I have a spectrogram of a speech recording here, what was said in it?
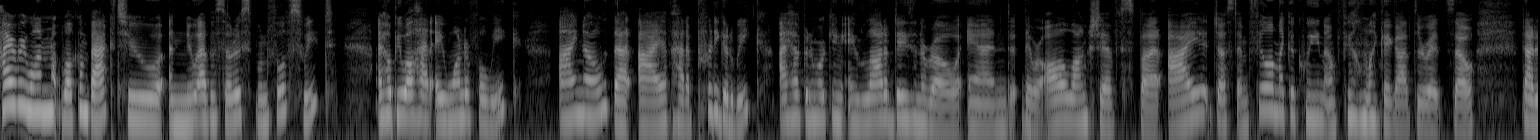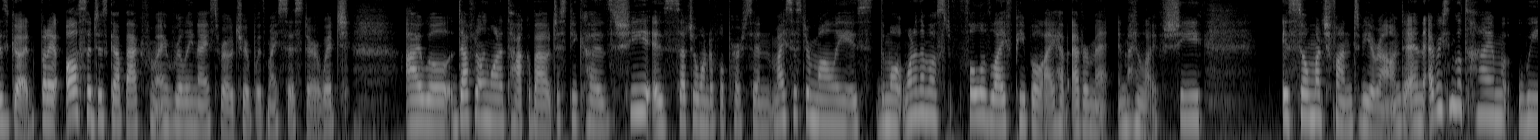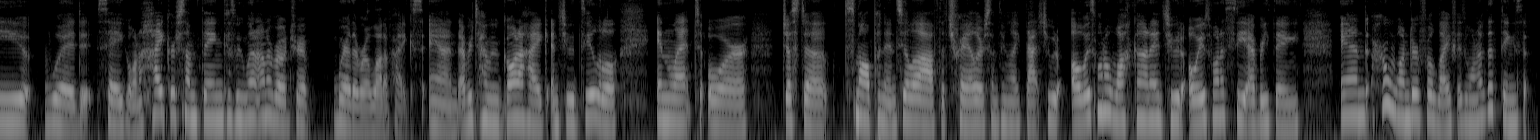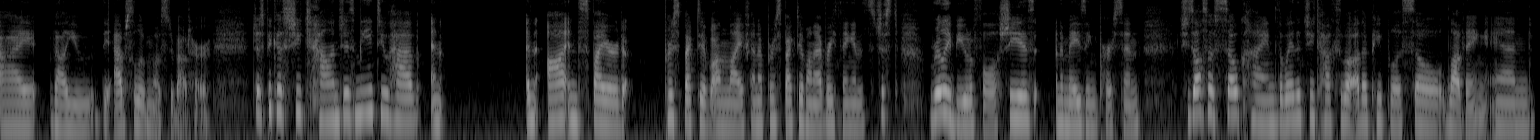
Hi, everyone. Welcome back to a new episode of Spoonful of Sweet. I hope you all had a wonderful week. I know that I have had a pretty good week. I have been working a lot of days in a row and they were all long shifts, but I just am feeling like a queen. I'm feeling like I got through it, so that is good. But I also just got back from a really nice road trip with my sister, which I will definitely want to talk about just because she is such a wonderful person. My sister Molly is the mo- one of the most full of life people I have ever met in my life. She is so much fun to be around and every single time we would say go on a hike or something because we went on a road trip where there were a lot of hikes and every time we would go on a hike and she would see a little inlet or just a small peninsula off the trail or something like that. She would always want to walk on it. She would always want to see everything. And her wonderful life is one of the things that I value the absolute most about her. Just because she challenges me to have an an awe-inspired perspective on life and a perspective on everything and it's just really beautiful. She is an amazing person. She's also so kind. The way that she talks about other people is so loving and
